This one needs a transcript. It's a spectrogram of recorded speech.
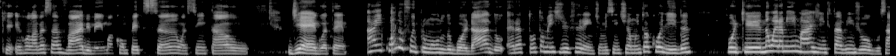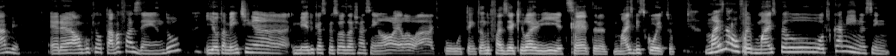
que rolava essa vibe, meio uma competição, assim, tal, de ego até. Aí, quando eu fui pro mundo do bordado, era totalmente diferente. Eu me sentia muito acolhida, porque não era a minha imagem que estava em jogo, sabe? era algo que eu estava fazendo e eu também tinha medo que as pessoas achassem, ó, oh, ela lá, tipo, tentando fazer aquilo ali, etc, mais biscoito. Mas não, foi mais pelo outro caminho, assim.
